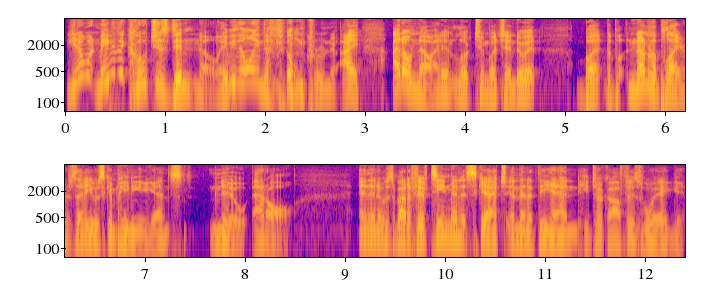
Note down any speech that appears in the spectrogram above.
You know what? Maybe the coaches didn't know. Maybe the only the film crew knew. I I don't know. I didn't look too much into it, but the, none of the players that he was competing against knew at all and then it was about a 15 minute sketch and then at the end he took off his wig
